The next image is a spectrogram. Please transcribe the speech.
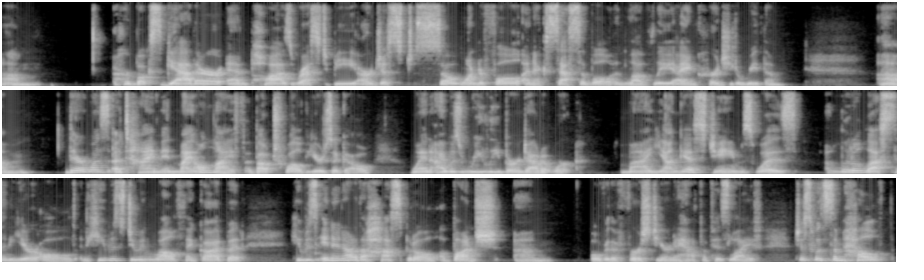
um, her books Gather and Pause, Rest, Be are just so wonderful and accessible and lovely. I encourage you to read them. Um, there was a time in my own life about 12 years ago when I was really burned out at work. My youngest, James, was a little less than a year old and he was doing well, thank God, but he was in and out of the hospital a bunch um, over the first year and a half of his life, just with some health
